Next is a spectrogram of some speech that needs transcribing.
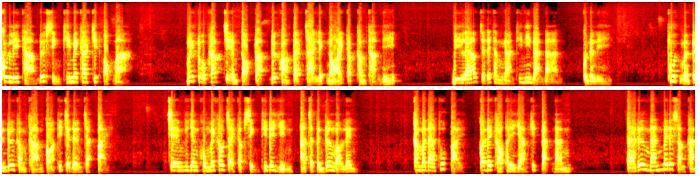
คุณลีถามด้วยสิ่งที่ไม่คาดคิดออกมา ไม่กลัวครับเจมตอบกลับด้วยความแปลกใจเล็กน้อยกับคำถามนี้ ดีแล้วจะได้ทำงานที่นี่นานๆ คุณลี พูดเหมือนเป็นเรื่องขำๆก่อนที่จะเดินจากไป เจมส์ยังคงไม่เข้าใจกับสิ่งที่ได้ยินอาจจะเป็นเรื่องล้อเล่น ธรรมดาทั่วไปก็ได้เขาพยายามคิดแบบนั้น แต่เรื่องนั้นไม่ได้สำคัญ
